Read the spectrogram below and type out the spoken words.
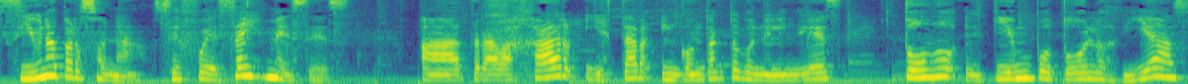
si una persona se fue seis meses a trabajar y estar en contacto con el inglés todo el tiempo, todos los días,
